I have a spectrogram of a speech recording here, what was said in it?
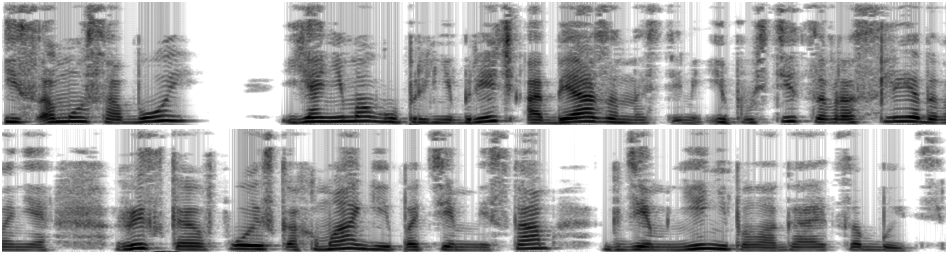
И, само собой, я не могу пренебречь обязанностями и пуститься в расследование, рыская в поисках магии по тем местам, где мне не полагается быть.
